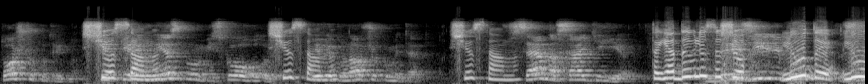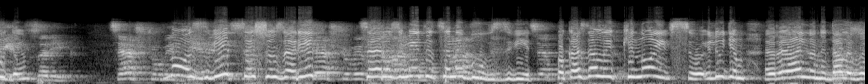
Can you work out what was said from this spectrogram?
То, що потрібно. Що Під саме? керівництвом міського голови Що саме? і виконавчого комітету. Що саме? Все на сайті є. Та я дивлюся, що люди, звіт люди. за рік. Це, що ви Ну, дивитеся, звіт це що за рік, це, що ви це в розумієте, це не був кажете, звіт. це- Показали кіно і все, і людям реально не дали Якщо для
